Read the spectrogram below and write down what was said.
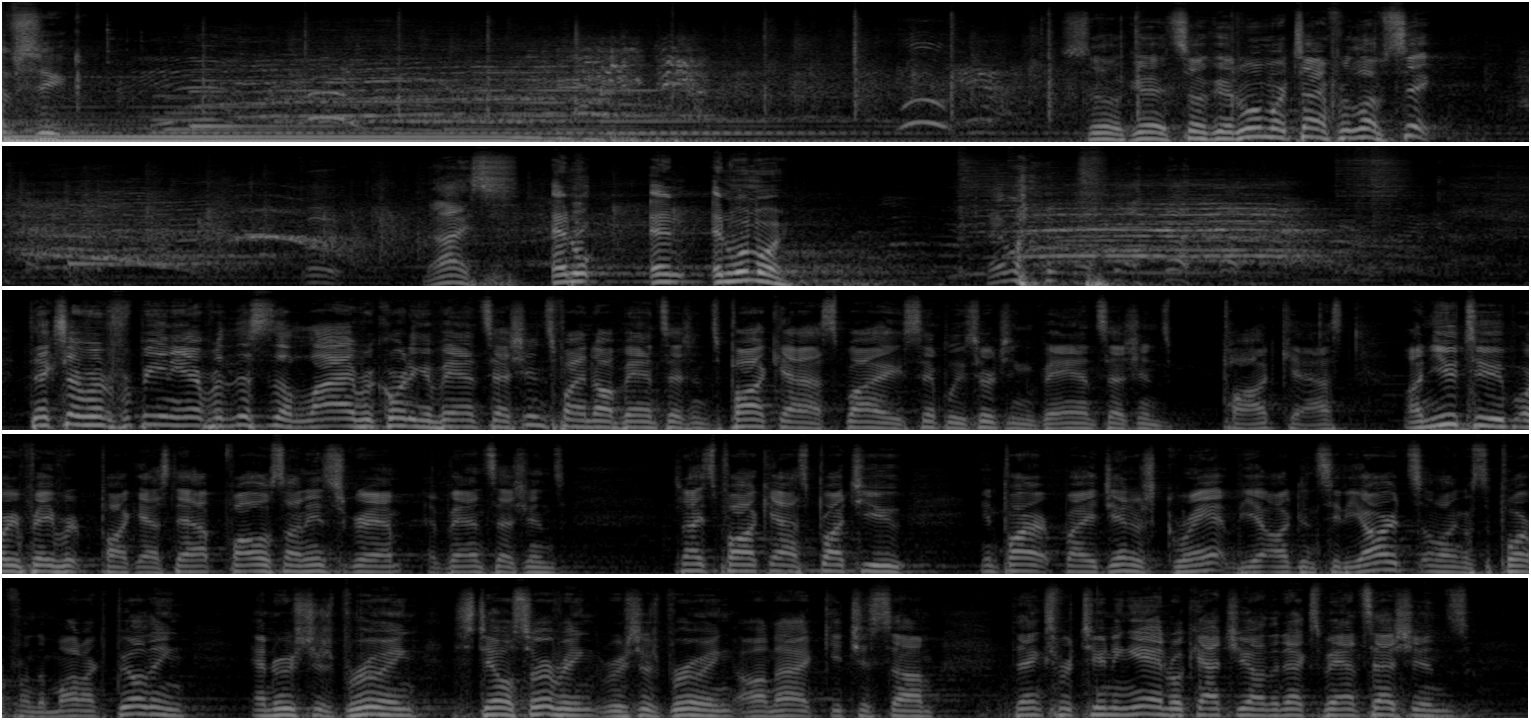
Been very lovesick. So good, so good. One more time for Love Sick. Nice. And and and one more. Thanks everyone for being here. For this is a live recording of Van Sessions. Find all Van Sessions podcasts by simply searching Van Sessions podcast on YouTube or your favorite podcast app. Follow us on Instagram at Van Sessions. Tonight's podcast brought to you in part by a generous grant via Ogden City Arts, along with support from the Monarch Building and Roosters Brewing. Still serving Roosters Brewing all night. Get you some. Thanks for tuning in. We'll catch you on the next Van Sessions.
